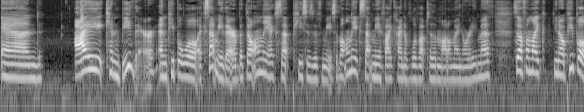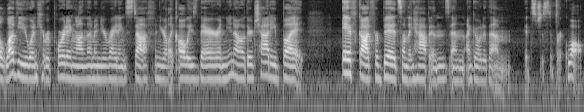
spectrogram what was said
And I can be there and people will accept me there, but they'll only accept pieces of me. So they'll only accept me if I kind of live up to the model minority myth. So if I'm like, you know, people love you when you're reporting on them and you're writing stuff and you're like always there and, you know, they're chatty, but if God forbid something happens and I go to them it's just a brick wall.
